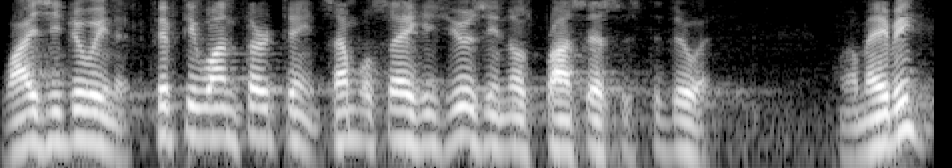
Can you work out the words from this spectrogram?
Why is he doing it? 5113. Some will say he's using those processes to do it. Well, maybe.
